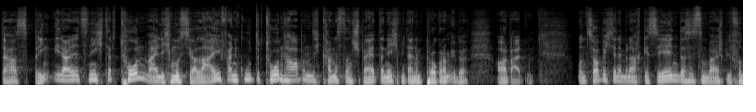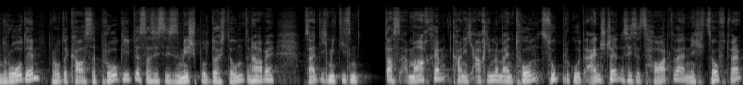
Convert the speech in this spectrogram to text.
das bringt mir dann jetzt nicht der Ton, weil ich muss ja live einen guten Ton haben und ich kann es dann später nicht mit einem Programm überarbeiten. Und so habe ich dann eben auch gesehen, dass es zum Beispiel von Rode, Rode Caster Pro gibt es, das ist dieses Mischpult, das ich da unten habe. Seit ich mit diesem das mache, kann ich auch immer meinen Ton super gut einstellen. Das ist jetzt Hardware, nicht Software.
